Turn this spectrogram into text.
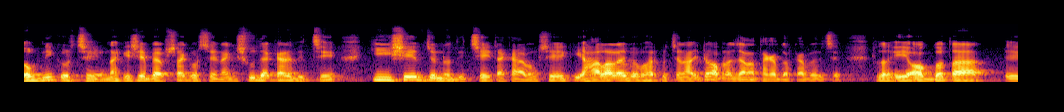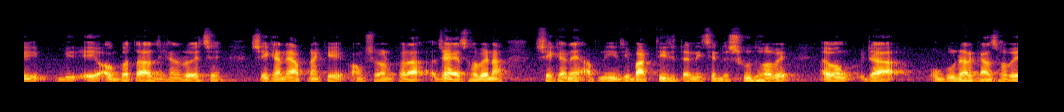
লগ্নি করছে, নাকি সে ব্যবসা করছে, নাকি সুদ আকারে দিচ্ছে, কিসের জন্য দিচ্ছে এই টাকা, এবং সে কি হালালায় ব্যবহার করছে না, এটাও আপনার জানা থাকা দরকার রয়েছে। সুতরাং এই অজ্ঞতা, এই এই অজ্ঞতা যেখানে রয়েছে, সেখানে আপনাকে অংশগ্রহণ করা জায়জ হবে না। সেখানে আপনি যে বাড়তি যেটা নিচ্ছেন সুদ হবে, এবং এটা গুনার কাজ হবে।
